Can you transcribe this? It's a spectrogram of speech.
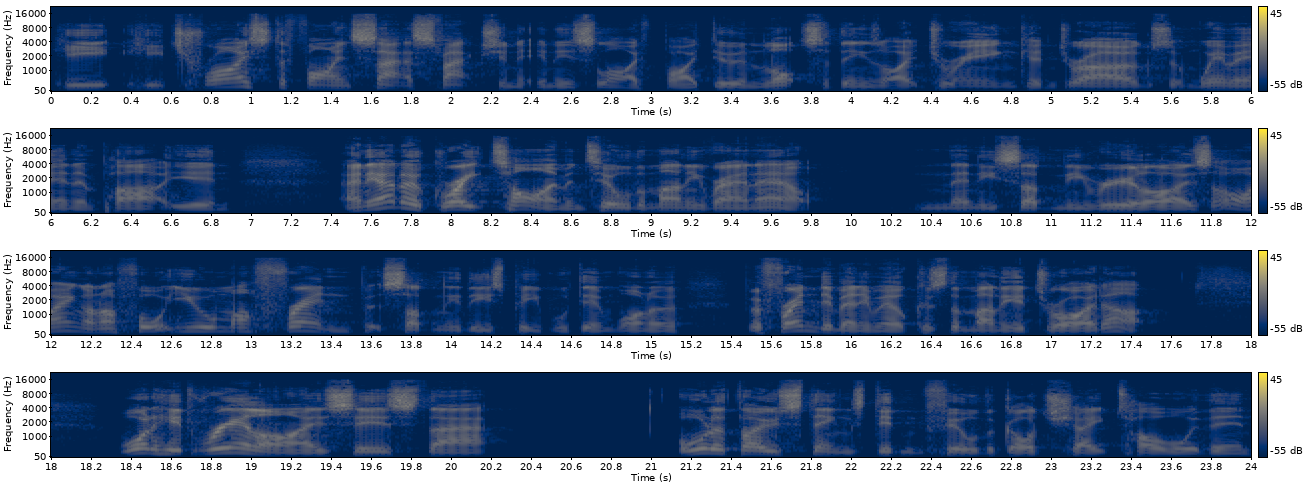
He, he tries to find satisfaction in his life by doing lots of things like drink and drugs and women and partying. And he had a great time until the money ran out. And then he suddenly realized, oh, hang on, I thought you were my friend. But suddenly these people didn't want to befriend him anymore because the money had dried up. What he'd realized is that all of those things didn't fill the God shaped hole within.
